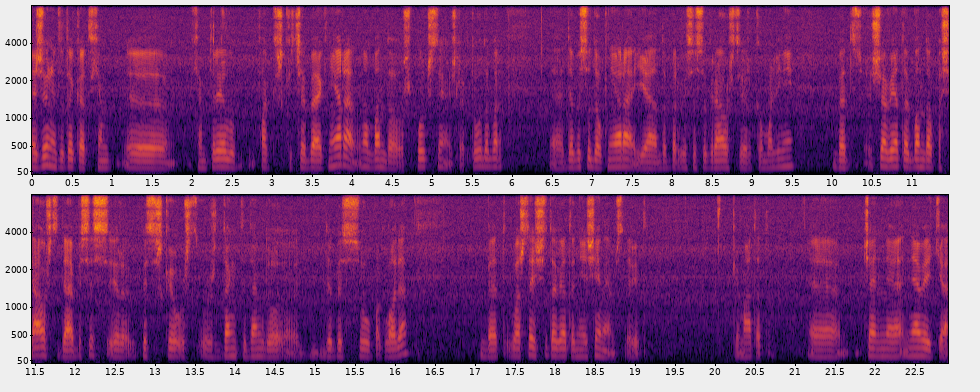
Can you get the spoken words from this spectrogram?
Nežiūrint į tai, kad chem, chemtrailų faktiškai čia beveik nėra, nu, bando užpulkšti iš lėktuvų dabar, debesų daug nėra, jie dabar visi sugriaužti ir kamoliniai, bet šio vietoje bando pašiaušti debesis ir visiškai už, uždangti dangdų debesų paklodę bet va štai šitą vietą neišeina jiems daryti. Kaip matot, e, čia ne, neveikia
